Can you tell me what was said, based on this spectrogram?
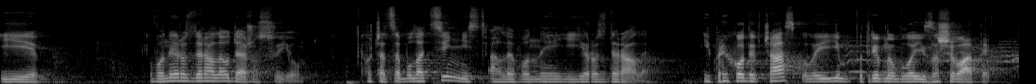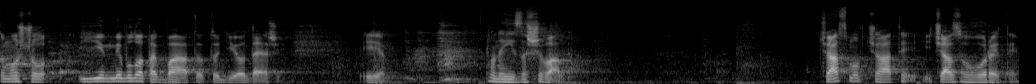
І вони роздирали одежу свою. Хоча це була цінність, але вони її роздирали. І приходив час, коли їм потрібно було їх зашивати, тому що її не було так багато тоді одежі. І вони її зашивали. Час мовчати і час говорити.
